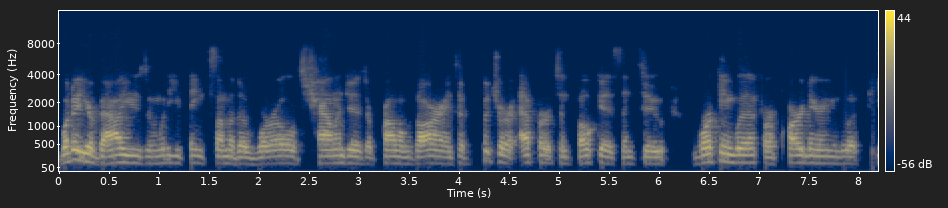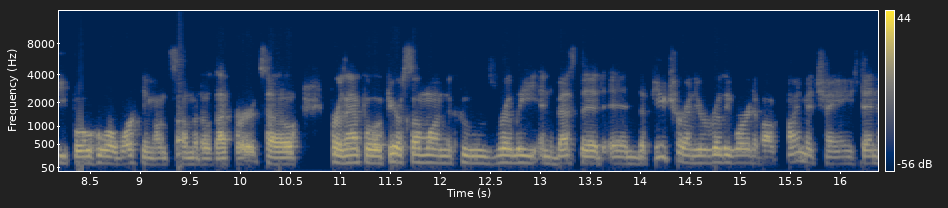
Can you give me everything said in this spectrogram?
what are your values and what do you think some of the world's challenges or problems are and to put your efforts and focus into working with or partnering with people who are working on some of those efforts. So, for example, if you're someone who's really invested in the future and you're really worried about climate change, then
